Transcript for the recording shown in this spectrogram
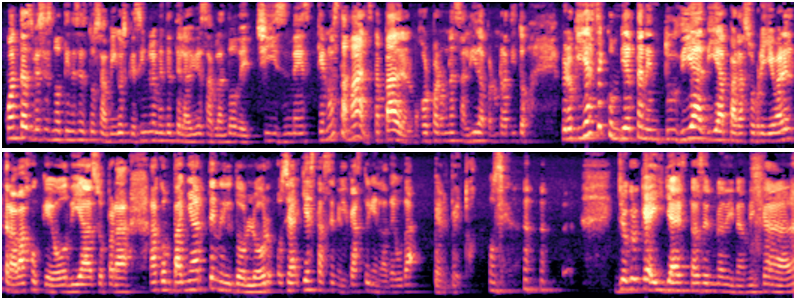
¿Cuántas veces no tienes estos amigos que simplemente te la vives hablando de chismes, que no está mal, está padre, a lo mejor para una salida, para un ratito, pero que ya se conviertan en tu día a día para sobrellevar el trabajo que odias o para acompañarte en el dolor, o sea, ya estás en el gasto y en la deuda perpetua. O sea, yo creo que ahí ya estás en una dinámica.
